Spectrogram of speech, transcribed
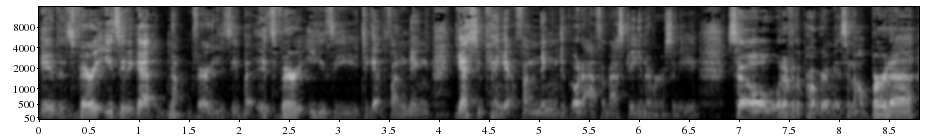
it is very easy to get, not very easy, but it's very easy to get funding. Yes, you can get funding to go to Athabasca University. So whatever the program is in Alberta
